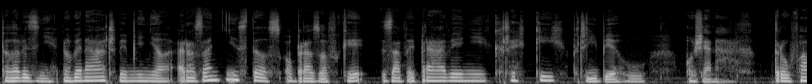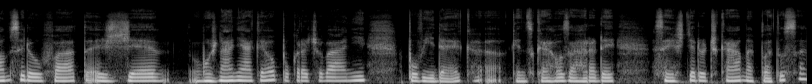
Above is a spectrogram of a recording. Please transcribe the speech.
televizní novinář vyměnil razantní styl z obrazovky za vyprávění křehkých příběhů o ženách troufám si doufat, že možná nějakého pokračování povídek eh, Kinského zahrady se ještě dočkáme. Pletu se?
